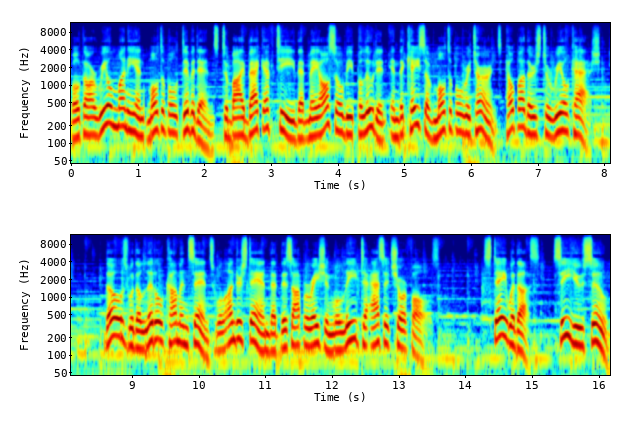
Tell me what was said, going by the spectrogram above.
both our real money and multiple dividends, to buy back FT that may also be polluted in the case of multiple returns, help others to real cash. Those with a little common sense will understand that this operation will lead to asset shortfalls. Stay with us. See you soon.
